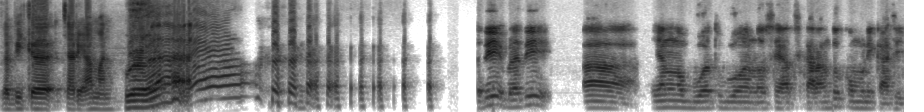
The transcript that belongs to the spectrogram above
Lebih ke cari aman. Wah. Jadi berarti eh, yang ngebuat hubungan lo sehat sekarang tuh komunikasi.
